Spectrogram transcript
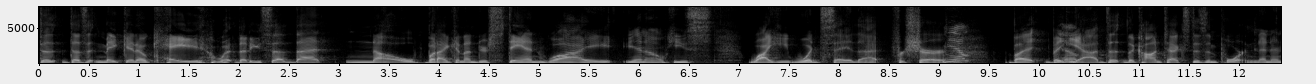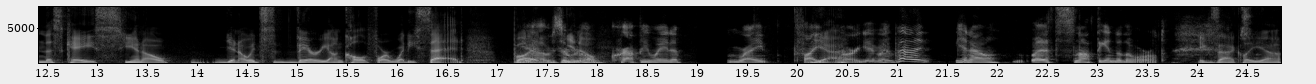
does, does it make it okay what, that he said that no but i can understand why you know he's why he would say that for sure yeah but but Yep. yeah the the context is important and in this case you know you know it's very uncalled for what he said but yeah, it was a real know crappy way to right fight Yeah. an argument. But you know, it's not the end of the world. exactly yeah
